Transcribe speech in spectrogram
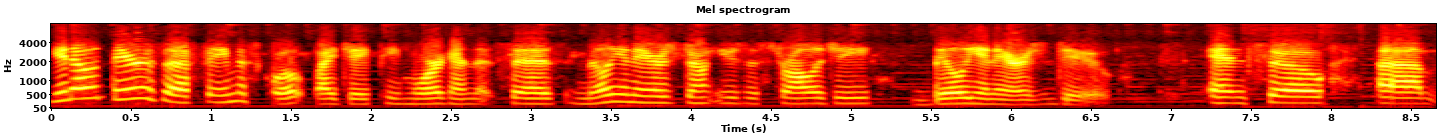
You know, there's a famous quote by J.P. Morgan that says, Millionaires don't use astrology, billionaires do. And so, um,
